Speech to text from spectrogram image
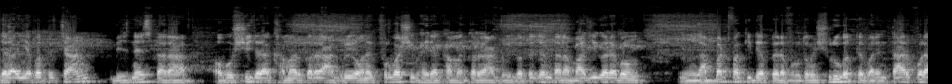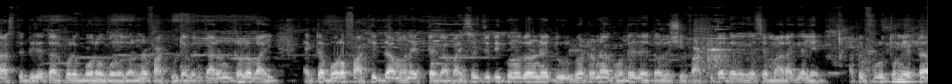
যারা ইয়ে করতে চান বিজনেস তারা অবশ্যই যারা খামার করার আগ্রহী, অনেক প্রবাসী ভাইরা খামার করার আগ্রহী করতে চান, তারা বাজিগর এবং লাভবাট ফাঁকি দিয়ে আপনারা প্রথমে শুরু করতে পারেন। তারপরে আস্তে ধীরে তারপরে বড় বড় ধরনের ফাঁকি উঠাবেন। কারণ হলো ভাই, একটা বড় ফাঁকির দাম অনেক টাকা। বাইসের যদি কোনো ধরনের দুর্ঘটনা ঘটে যায়, তাহলে সেই পাখিটা দেখা গেছে মারা গেলে আপনি প্রথমেই একটা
